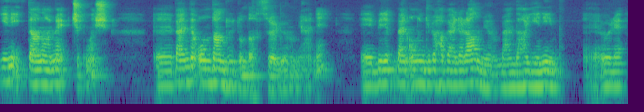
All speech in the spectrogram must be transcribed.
Yeni iddianame çıkmış. Ee, ben de ondan duydum da söylüyorum yani. E, bir, ben onun gibi haberler almıyorum. Ben daha yeniyim. E, öyle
